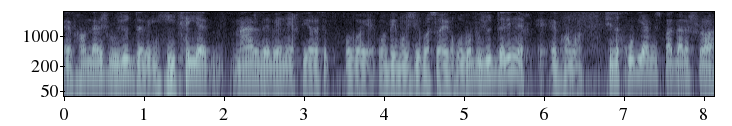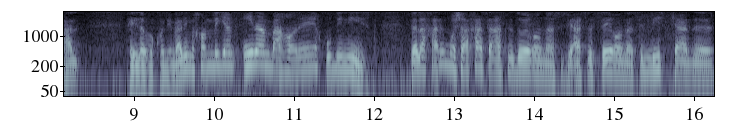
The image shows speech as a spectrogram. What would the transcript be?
ابهام درش وجود داره. این هیته مرز بین اختیارات قوای قوه مجری با سایر قوا وجود داره. این ابهامات. چیز خوبی هم نیست. باید براش راه حل پیدا بکنیم ولی می‌خوام بگم اینم بهانه خوبی نیست. بالاخره مشخص اصل دو قانون اساسی اصل سه قانون اساسی لیست کرده.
